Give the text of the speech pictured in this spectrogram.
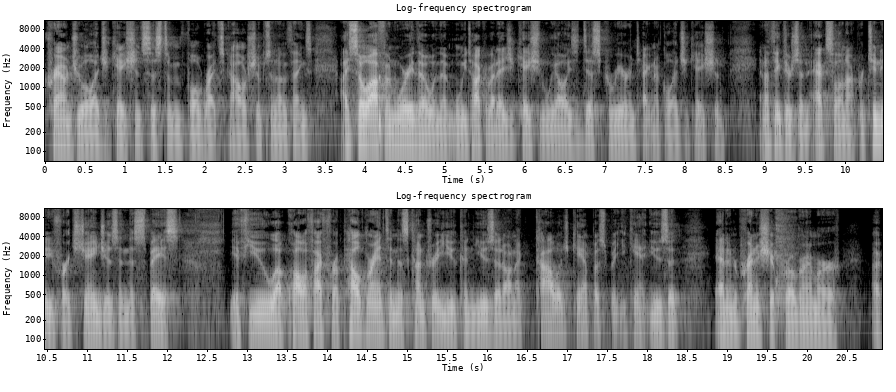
crown jewel education system, Fulbright scholarships, and other things. I so often worry, though, when, the, when we talk about education, we always diss career and technical education. And I think there's an excellent opportunity for exchanges in this space. If you uh, qualify for a Pell Grant in this country, you can use it on a college campus, but you can't use it at an apprenticeship program or a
